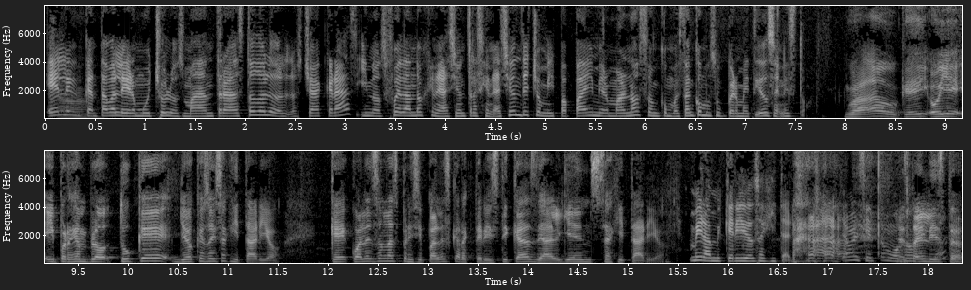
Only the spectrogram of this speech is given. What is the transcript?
Él le ah. encantaba leer mucho los mantras, todos los, chakras y nos fue dando generación tras generación. De hecho, mi papá y mi hermano son como están como súper metidos en esto. Wow, ok. Oye, y por ejemplo, tú que yo que soy Sagitario, ¿Cuáles son las principales características de alguien Sagitario? Mira, mi querido Sagitario. Ah, ya me siento mojado. Estoy listo.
